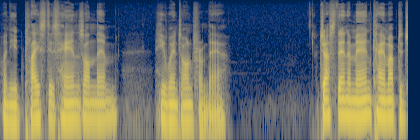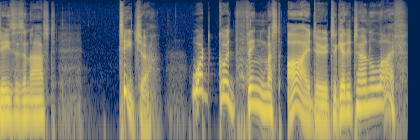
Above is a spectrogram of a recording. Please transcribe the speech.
When he had placed his hands on them, he went on from there. Just then a man came up to Jesus and asked, Teacher, what good thing must I do to get eternal life?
